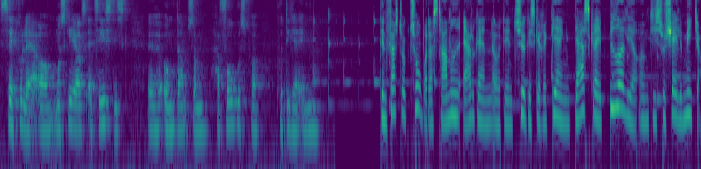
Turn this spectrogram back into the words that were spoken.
sekulær og måske også ateistisk øh, ungdom, som har fokus på, på de her emner. Den 1. oktober der strammede Erdogan og den tyrkiske regering deres greb yderligere om de sociale medier.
